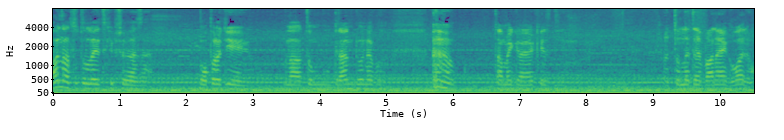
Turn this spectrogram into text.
To je vana, co tohle vždycky převeze. Oproti na tomu Grandu nebo ta Mega, jak jezdí. A tohle to je vané jak hovedo.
